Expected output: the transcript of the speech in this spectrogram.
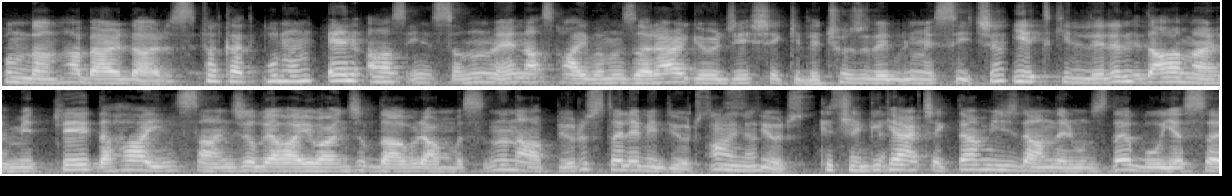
Bundan haberdarız. Fakat bunun en az insanın ve en az hayvanın zarar göreceği şekilde çözülebilmesi için yetkililerin daha merhametli, daha insancıl ve hayvancıl davranmasını ne yapıyoruz? Talep ediyoruz, Aynen. istiyoruz. Kesinlikle. Çünkü gerçekten vicdanlarımızda bu yasa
